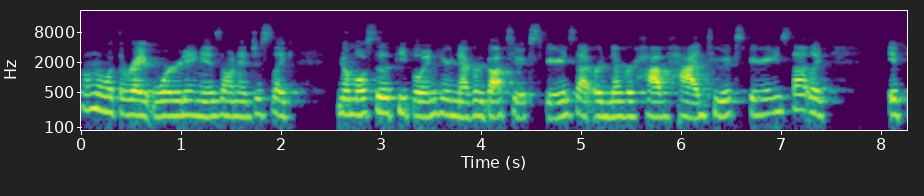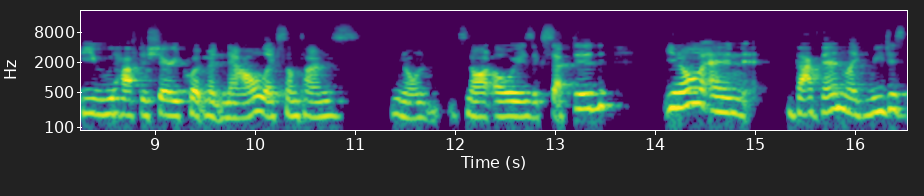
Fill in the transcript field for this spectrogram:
I don't know what the right wording is on it. Just like, you know, most of the people in here never got to experience that or never have had to experience that. Like if you have to share equipment now, like sometimes, you know, it's not always accepted, you know, and back then like we just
